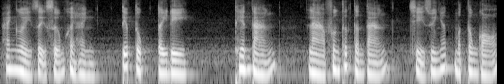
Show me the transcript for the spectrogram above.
Hai người dậy sớm khởi hành, Tiếp tục tây đi. Thiên táng là phương thức tần táng Chỉ duy nhất mật tông có.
